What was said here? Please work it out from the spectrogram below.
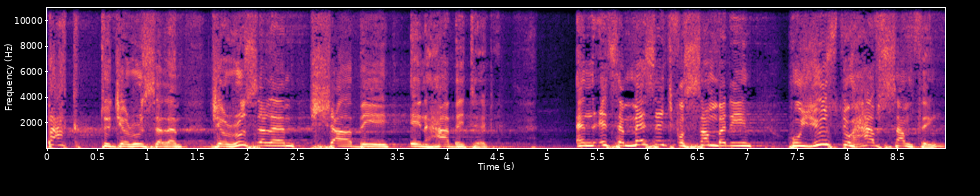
back to Jerusalem. Jerusalem shall be inhabited. And it's a message for somebody who used to have something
